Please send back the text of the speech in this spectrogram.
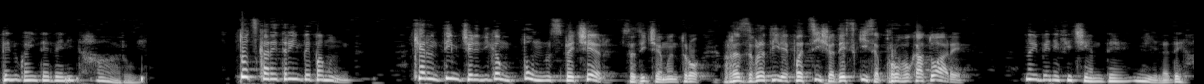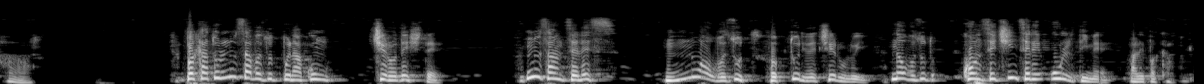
pentru că a intervenit harul. Toți care trăim pe pământ, chiar în timp ce ridicăm pumnul spre cer, să zicem, într-o răzvrătire fățișă, deschisă, provocatoare, noi beneficiem de milă, de har. Păcatul nu s-a văzut până acum ce rodește. Nu s-a înțeles nu au văzut făpturile cerului, nu au văzut consecințele ultime ale păcatului.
